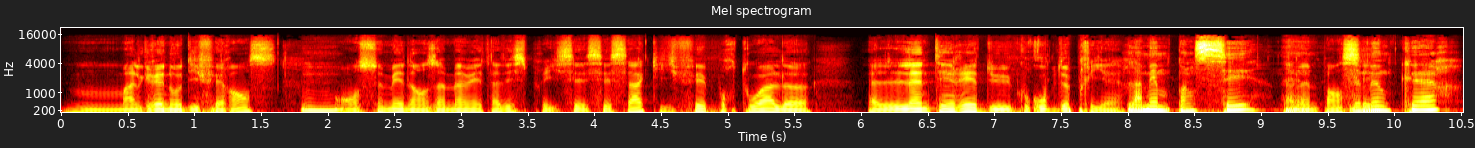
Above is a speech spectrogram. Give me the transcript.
malgré nos différences, mhm. on se met dans un même état d'esprit. C'est ça qui fait pour toi l'intérêt du groupe de prière. La même pensée, la même pensée, le même cœur,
